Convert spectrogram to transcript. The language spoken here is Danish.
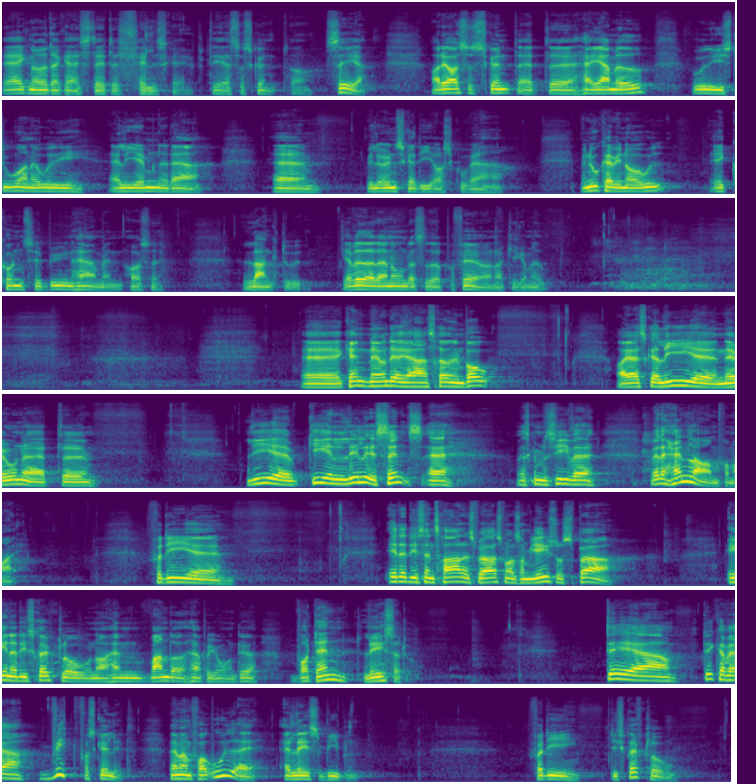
Der er ikke noget, der kan erstatte fællesskab. Det er så skønt at se jer. Og det er også skønt at uh, have jer med ude i stuerne, ude i alle hjemmene der. Uh, ville ønske, at I også kunne være her. Men nu kan vi nå ud, ikke kun til byen her, men også langt ud. Jeg ved, at der er nogen, der sidder på ferie og kigger med. Uh, Kent nævnte, at jeg har skrevet en bog, og jeg skal lige øh, nævne, at øh, lige øh, give en lille essens af, hvad skal man sige, hvad, hvad det handler om for mig. Fordi øh, et af de centrale spørgsmål, som Jesus spørger en af de skriftkloge, når han vandrede her på jorden, det er, hvordan læser du? Det, er, det kan være vidt forskelligt, hvad man får ud af at læse Bibelen. Fordi de skriftkloge,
